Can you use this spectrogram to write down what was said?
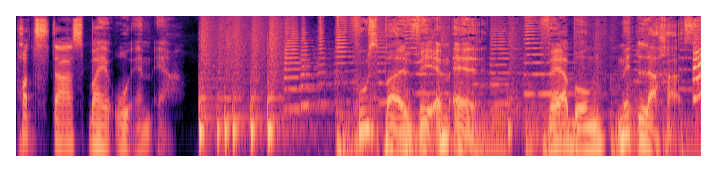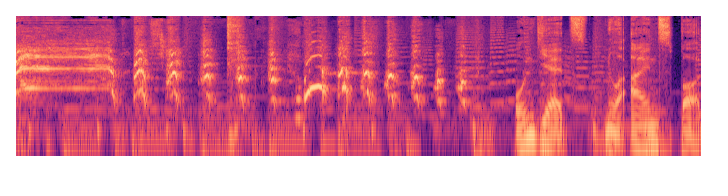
Podstars bei OMR. Fußball WML. Werbung mit Lachers. Und jetzt nur ein Spot.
